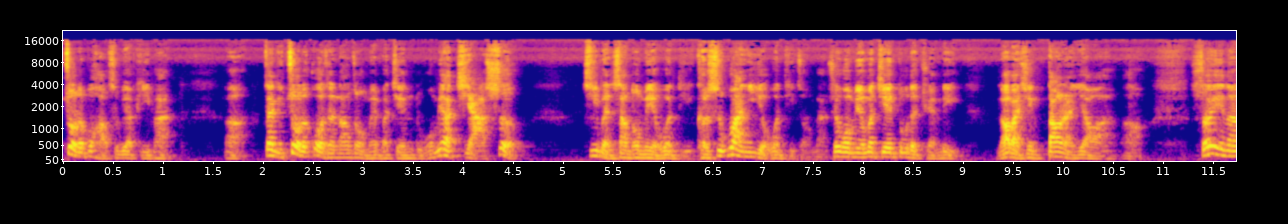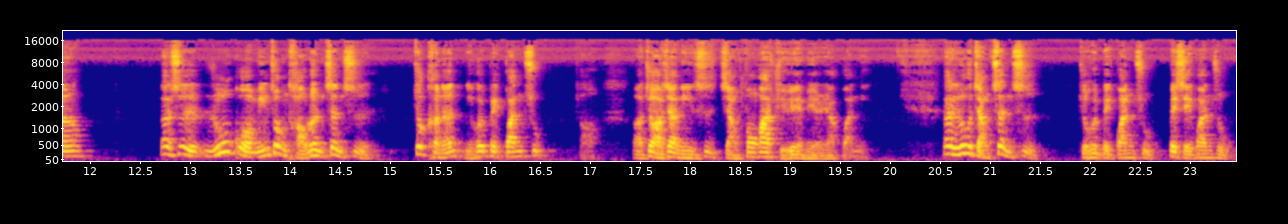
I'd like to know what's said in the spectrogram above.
做的不好是不是要批判？啊，在你做的过程当中，我们要不要监督？我们要假设基本上都没有问题，可是万一有问题怎么办？所以我们有没有监督的权利？老百姓当然要啊啊！所以呢，但是如果民众讨论政治，就可能你会被关注啊啊，就好像你是讲风花雪月，没有人要管你。那如果讲政治，就会被关注，被谁关注？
